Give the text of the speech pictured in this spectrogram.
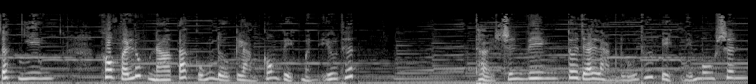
Tất nhiên, không phải lúc nào ta cũng được làm công việc mình yêu thích. Thời sinh viên, tôi đã làm đủ thứ việc để mưu sinh,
